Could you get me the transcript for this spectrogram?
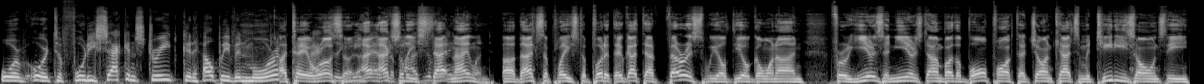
or or to 42nd Street could help even more. I'll tell you, Actually Rosa, I, that in a actually, Staten way. Island. Uh, that's the place to put it. They've got that Ferris wheel deal going on for years and years down by the ballpark that John Catsimatidis owns, the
